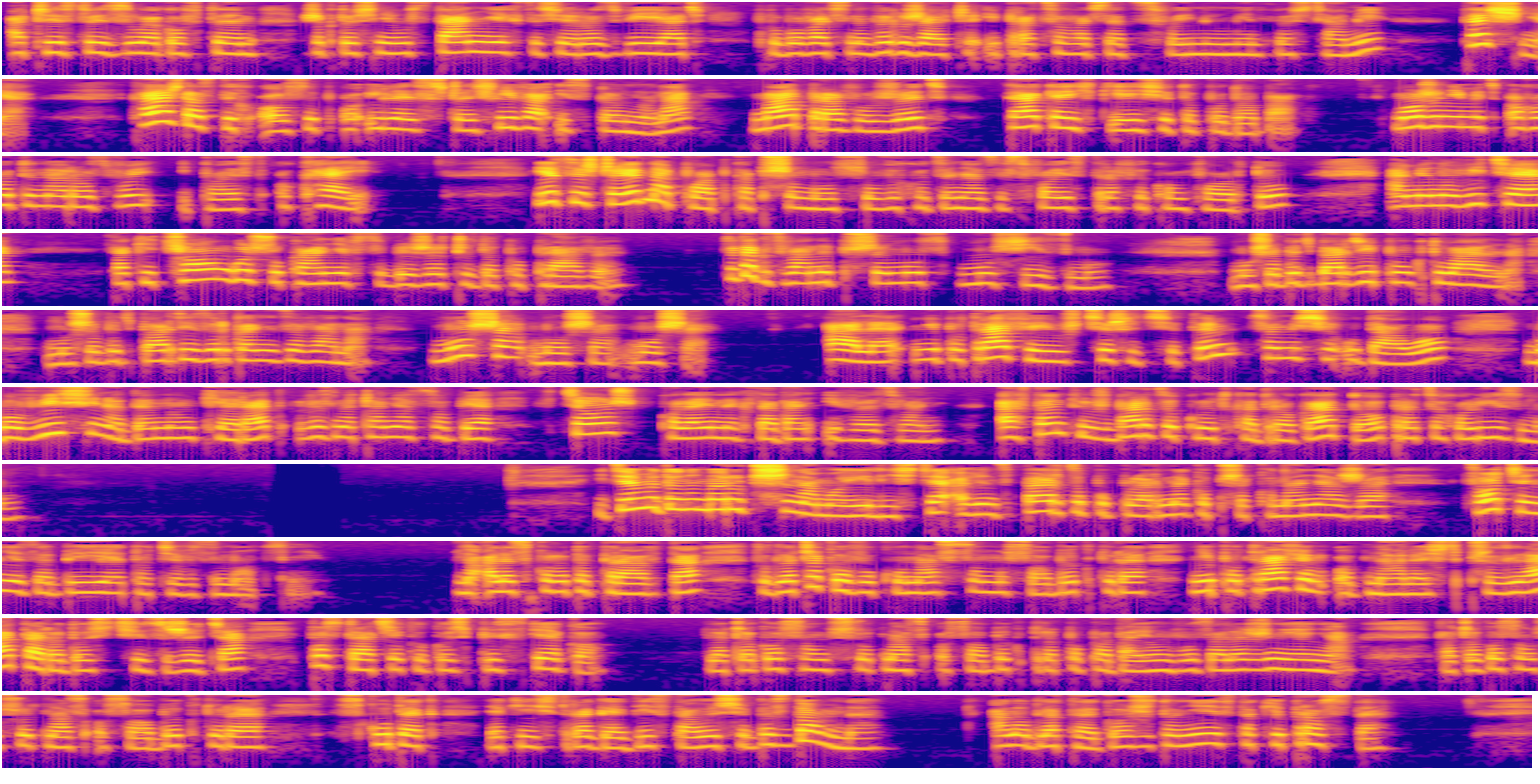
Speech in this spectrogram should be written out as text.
A czy jest coś złego w tym, że ktoś nieustannie chce się rozwijać, próbować nowych rzeczy i pracować nad swoimi umiejętnościami? Też nie. Każda z tych osób, o ile jest szczęśliwa i spełniona, ma prawo żyć tak, jak jej się to podoba. Może nie mieć ochoty na rozwój i to jest ok. Jest jeszcze jedna pułapka przymusu wychodzenia ze swojej strefy komfortu, a mianowicie takie ciągłe szukanie w sobie rzeczy do poprawy. To tak zwany przymus musizmu. Muszę być bardziej punktualna, muszę być bardziej zorganizowana, muszę, muszę, muszę. Ale nie potrafię już cieszyć się tym, co mi się udało, bo wisi nade mną kierat wyznaczania sobie wciąż kolejnych zadań i wyzwań, a stąd już bardzo krótka droga do pracoholizmu. Idziemy do numeru 3 na mojej liście, a więc bardzo popularnego przekonania, że co cię nie zabije, to cię wzmocni. No ale skoro to prawda, to dlaczego wokół nas są osoby, które nie potrafią odnaleźć przez lata radości z życia po stracie kogoś bliskiego? Dlaczego są wśród nas osoby, które popadają w uzależnienia? Dlaczego są wśród nas osoby, które wskutek jakiejś tragedii stały się bezdomne? Ano dlatego, że to nie jest takie proste.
